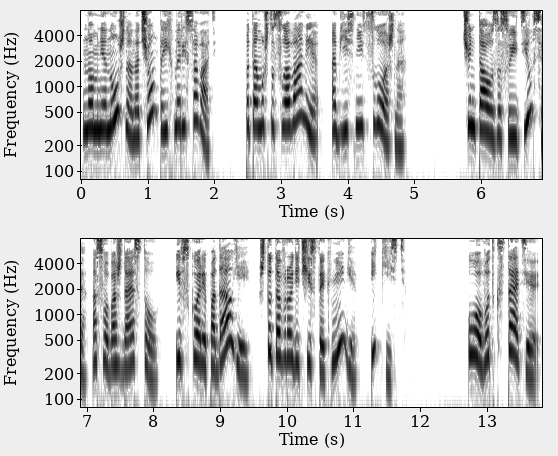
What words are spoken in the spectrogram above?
но мне нужно на чем-то их нарисовать, потому что словами объяснить сложно». Чунтау засуетился, освобождая стол, и вскоре подал ей что-то вроде чистой книги и кисть. «О, вот, кстати,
